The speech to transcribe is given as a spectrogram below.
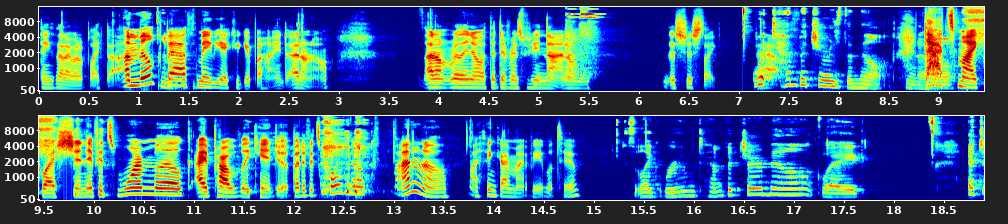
think that I would have liked that. A milk Mm. bath, maybe I could get behind. I don't know. I don't really know what the difference between that and it's just like What bath. temperature is the milk? You know? That's my question. If it's warm milk, I probably can't do it. But if it's cold milk, I don't know. I think I might be able to. Is it like room temperature milk? Like it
